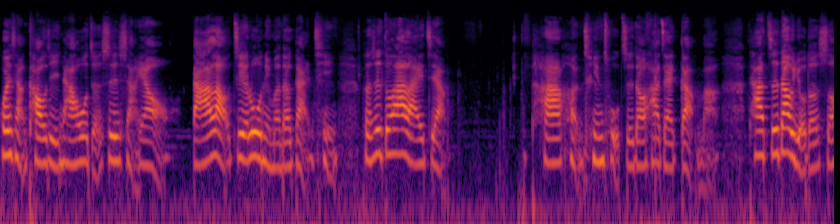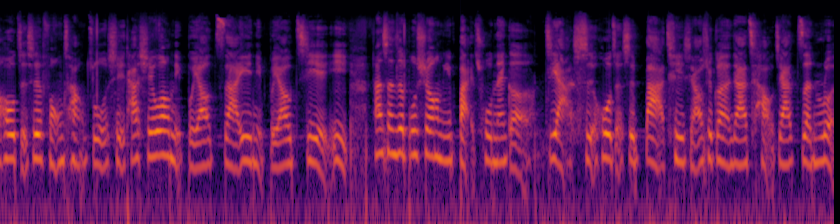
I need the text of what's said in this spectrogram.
会想靠近他，或者是想要打扰介入你们的感情。可是对他来讲，他很清楚知道他在干嘛，他知道有的时候只是逢场作戏，他希望你不要在意，你不要介意，他甚至不希望你摆出那个架势或者是霸气，想要去跟人家吵架争论，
